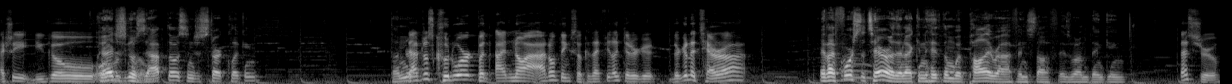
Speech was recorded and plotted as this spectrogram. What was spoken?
Actually, you go. Can I just go. Zapdos and just start clicking? Thunder? That just could work, but I no, I don't think so because I feel like they're they're gonna Tera. if I force the Tera, then I can hit them with Poliwrath and stuff. Is what I'm thinking. That's true.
